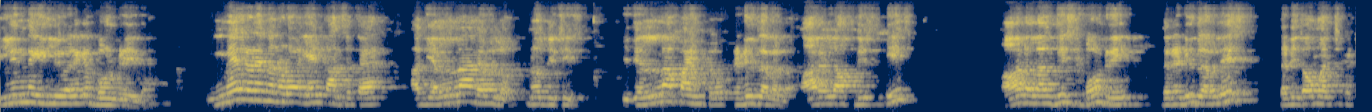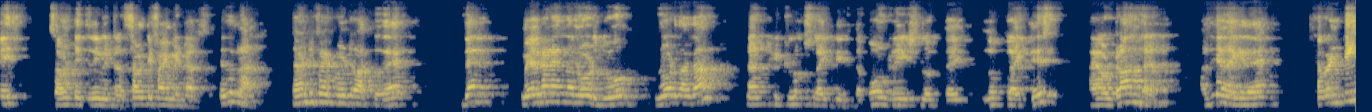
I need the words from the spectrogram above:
ಇಲ್ಲಿಂದ ಇಲ್ಲಿವರೆಗೆ ಬೌಂಡ್ರಿ ಇದೆ. ಮೇಲ್ಗಡೆಯಿಂದ ನೋಡುವಾಗ ಏನ್ ಕಾಣಿಸುತ್ತೆ? ಅದೆಲ್ಲಾ ಲೆವೆಲ್ ನೋ ದಿಸ್ ಈಸ್ ಇದೆಲ್ಲಾ point reduce level are all of this is all along this boundary, the reduced level is, that is how much it is, seventy-three meters, seventy-five meters, isn't that? Seventy-five meter ಆಗ್ತದೆ, then ಮೇಲ್ಗಡೆಯಿಂದ ನೋಡಿದ್ವು, ನೋಡಿದಾಗ ನಾನು it looks like this. the boundaries look they look like this, I have drawn that, ಅದೇನಾಗಿದೆ, seventy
